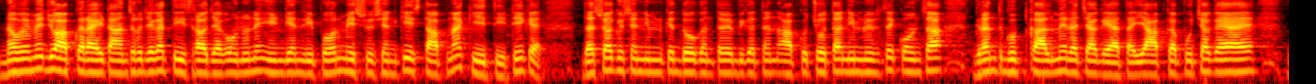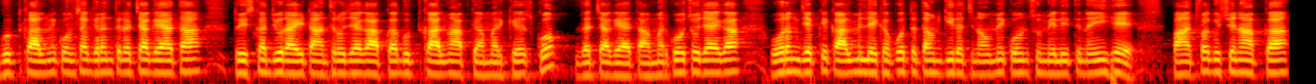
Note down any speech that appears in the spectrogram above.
नवे में जो आपका राइट आंसर हो जाएगा, तीसरा हो जाएगा, उन्होंने इंडियन रिफॉर्म एसोसिएशन की स्थापना की थी, ठीक है? दसवा क्वेश्चन निम्न के दो गंतव्य विघटन आपको चौथा निम्न से कौन सा ग्रंथ गुप्त काल में रचा गया था? यह आपका पूछा गया है। गुप्त काल में कौन सा ग्रंथ रचा गया था? तो इसका जो राइट आंसर हो जाएगा आपका गुप्त काल में आपके अमरकोश को रचा गया था। अमरकोश हो जाएगा। औरंगज़ेब के काल में लेखकों तथा उनकी रचनाओं में कौन सुमेलित नहीं है? पांचवा क्वेश्चन आपका।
